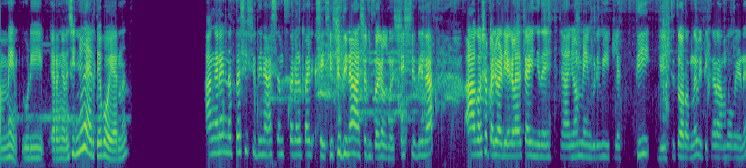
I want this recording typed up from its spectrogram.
അമ്മയും കൂടി ഇറങ്ങാണ്. ചിന്നു നേരത്തെ പോയായിരുന്നു. അങ്ങനെ ഇന്നത്തെ ശിശുദിനാശംസകൾ പരി ശ്ശെ, ശിശുദിന ആശംസകൾ. ശിശുദിന ആഘോഷ പരിപാടികളെ കഴിഞ്ഞതേ ഞാനും അമ്മയും കൂടി വീട്ടിലെത്തി. ഗേറ്റ് തുറന്ന് വീട്ടിൽ കയറാൻ പോവുകയാണ്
